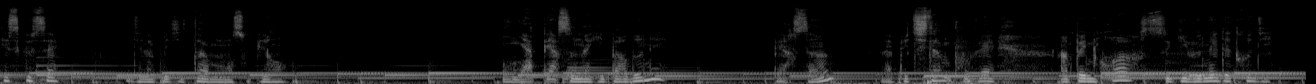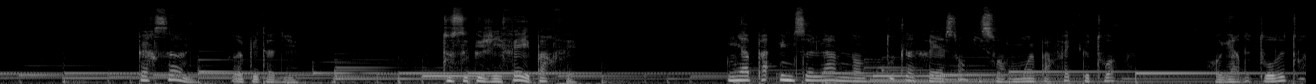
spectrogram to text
Qu'est-ce que c'est dit la petite âme en soupirant. Il n'y a personne à qui pardonner. Personne La petite âme pouvait à peine croire ce qui venait d'être dit. Personne, répéta Dieu. Tout ce que j'ai fait est parfait. Il n'y a pas une seule âme dans toute la création qui soit moins parfaite que toi. Regarde autour de toi.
